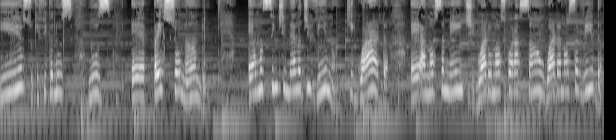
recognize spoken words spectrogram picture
E isso que fica nos, nos é, pressionando. É uma sentinela divina que guarda é, a nossa mente, guarda o nosso coração, guarda a nossa vida.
